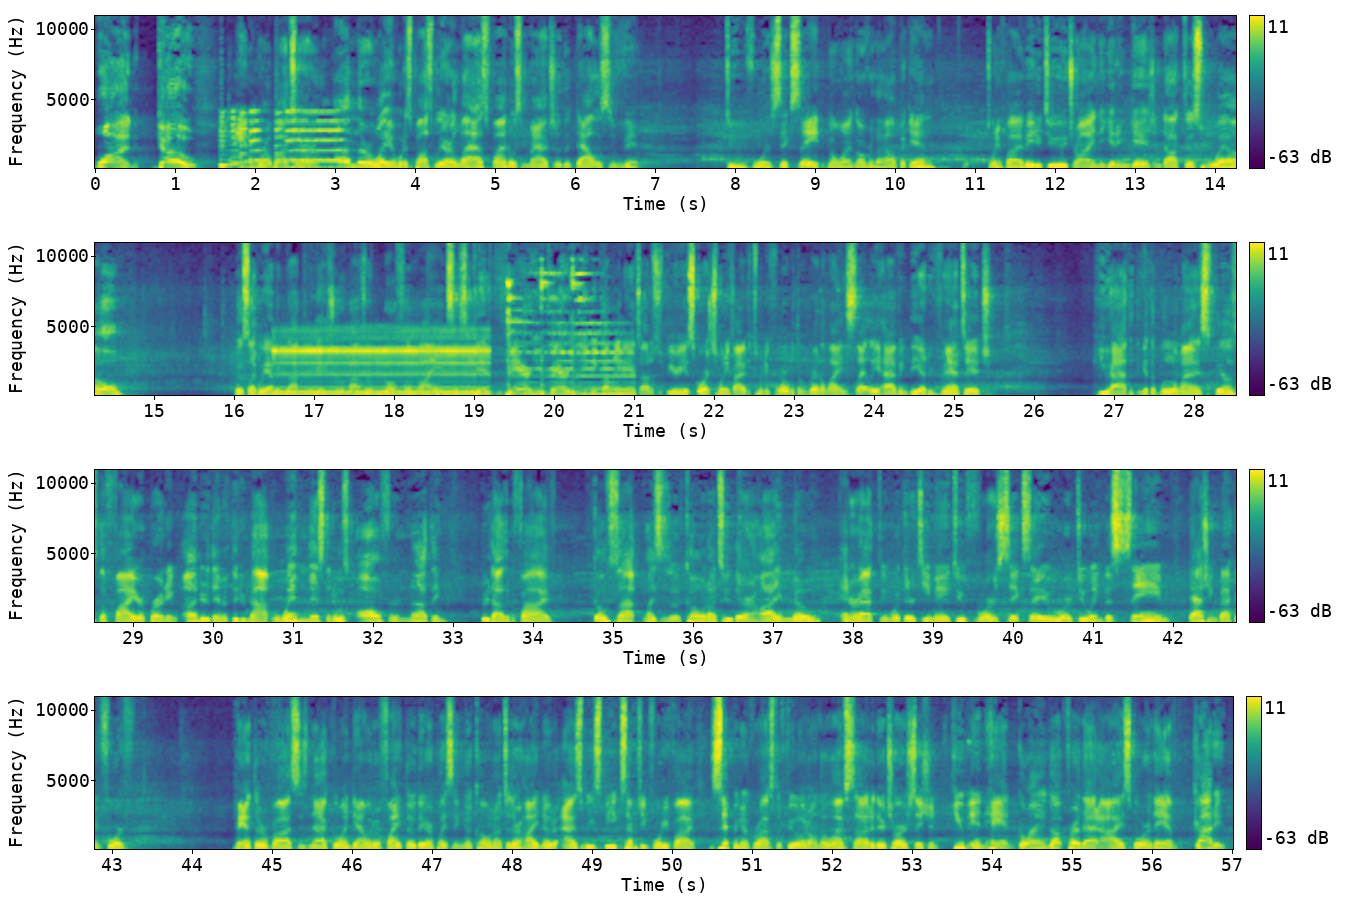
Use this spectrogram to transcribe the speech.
one, go! And robots are on their way in what is possibly our last finals match of the Dallas event. Two, four, six, eight, going over the hump again. 2582 trying to get engaged and docked as well. Looks like we have a docked engaged robot for both alliances. Again, very, very even in. Autonomous Superior scores 25 to 24 with the Red Alliance slightly having the advantage. You have to think that the Blue Alliance feels the fire burning under them. If they do not win this, then it was all for nothing. 3005 goes up, places a cone onto their high node, interacting with their teammate 246A, who are doing the same, dashing back and forth. Panther Bots is not going down with a fight, though. They are placing a cone onto their high node as we speak. 1745 zipping across the field on the left side of their charge station. Cube in hand, going up for that high score, and they have got it.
